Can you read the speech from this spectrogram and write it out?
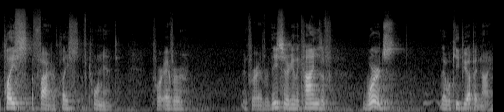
A place of fire, a place of torment forever and forever. These are the kinds of words that will keep you up at night.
